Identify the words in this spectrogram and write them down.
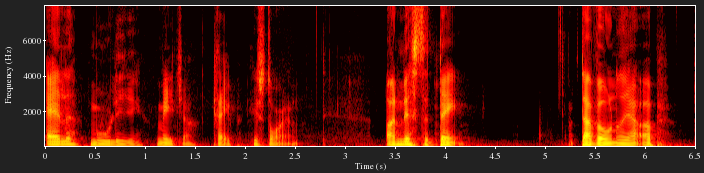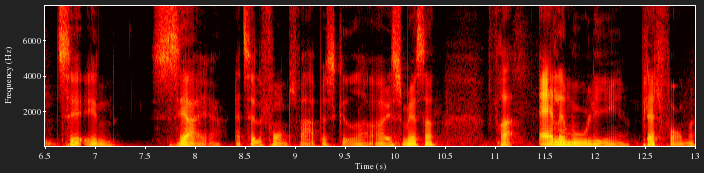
alle mulige medier greb historien. Og næste dag, der vågnede jeg op til en serie af telefonsvarbeskeder og sms'er fra alle mulige platforme.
